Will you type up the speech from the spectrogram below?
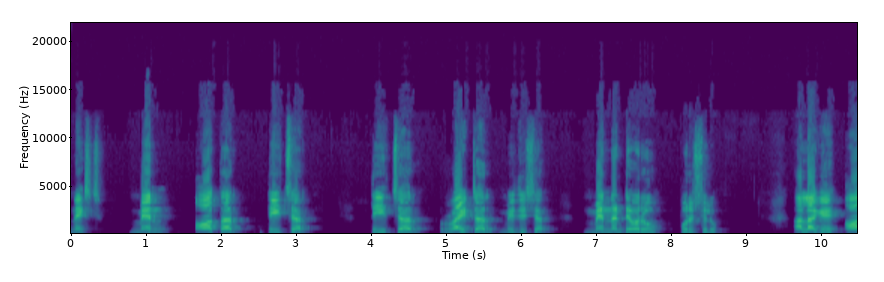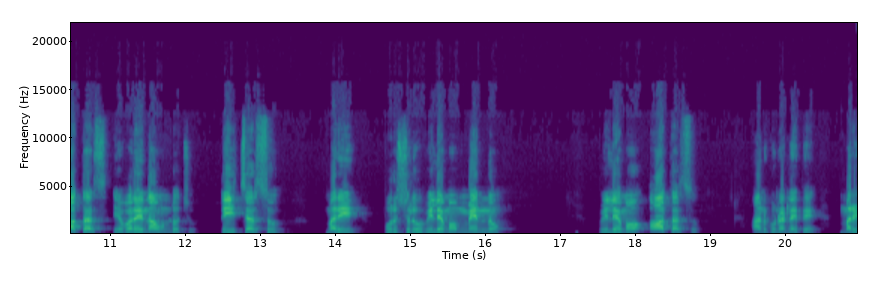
next men author teacher teacher writer musician men అంటే ఎవరు? పురుషులు. అలాగే ఆథర్స్ ఎవరైనా ఉండొచ్చు. టీచర్స్ మరి పురుషులు వీళ్ళేమో మెన్ను వీళ్ళేమో ఆథర్స్ అనుకున్నట్లయితే. మరి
